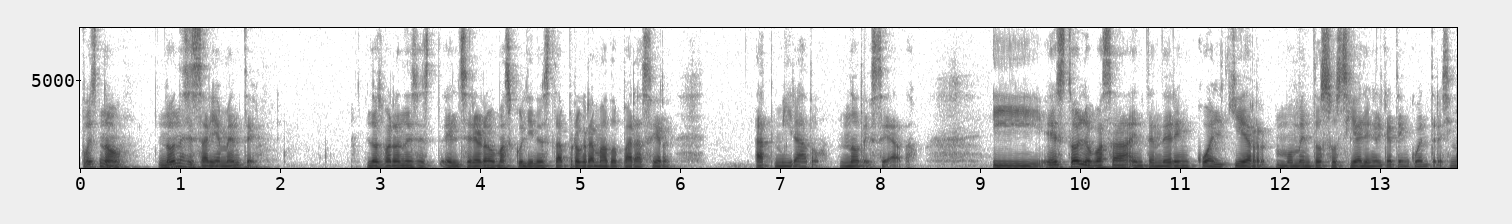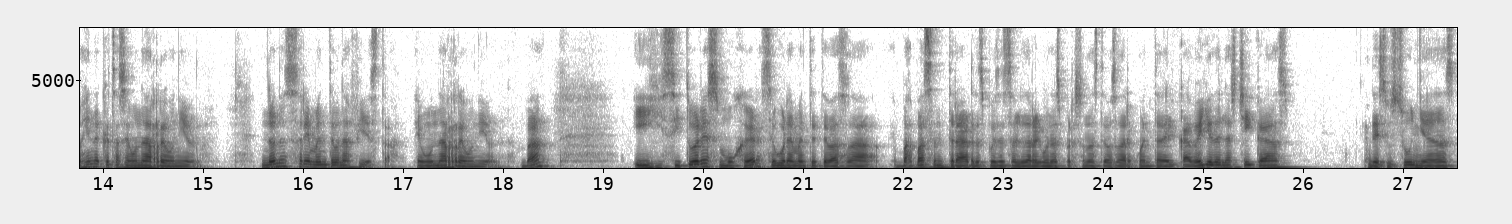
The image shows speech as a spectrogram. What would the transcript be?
Pues no, no necesariamente. Los varones, el cerebro masculino está programado para ser admirado, no deseado. Y esto lo vas a entender en cualquier momento social en el que te encuentres. Imagina que estás en una reunión no necesariamente una fiesta, en una reunión, ¿va? Y si tú eres mujer, seguramente te vas a, vas a entrar después de saludar a algunas personas, te vas a dar cuenta del cabello de las chicas, de sus uñas,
